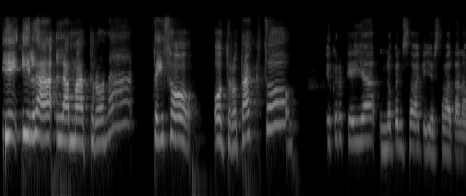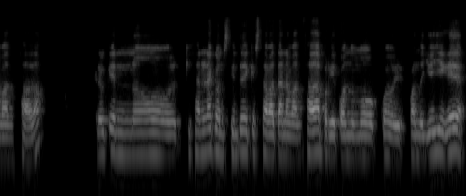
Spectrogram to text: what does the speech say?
¿Y, la, matrona te hizo otro tacto? Yo creo que ella no pensaba que yo estaba tan avanzada. Creo que no, quizá no era consciente de que estaba tan avanzada porque cuando, cuando yo llegué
